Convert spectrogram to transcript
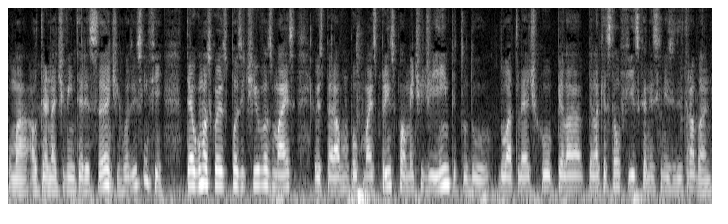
uma alternativa interessante. Enquanto isso, enfim, tem algumas coisas positivas, mas eu esperava um pouco mais, principalmente de ímpeto do, do Atlético pela, pela questão física nesse início de trabalho.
